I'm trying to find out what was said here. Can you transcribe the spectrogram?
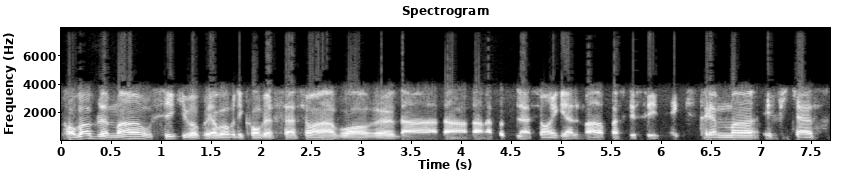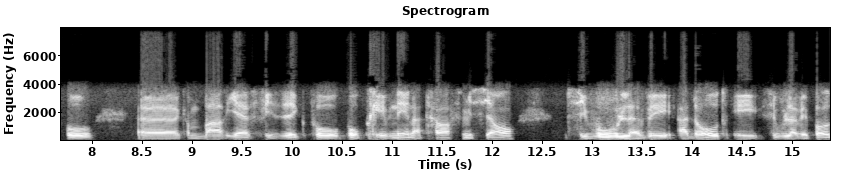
Probablement aussi qu'il va y avoir des conversations à avoir euh, dans, dans, dans la population également, parce que c'est extrêmement efficace pour comme barrière physique pour, pour prévenir la transmission si vous l'avez à d'autres et si vous l'avez pas,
